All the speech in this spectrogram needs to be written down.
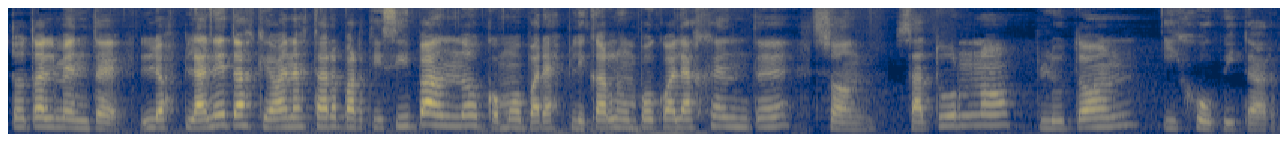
Totalmente. Los planetas que van a estar participando, como para explicarle un poco a la gente, son Saturno, Plutón y Júpiter.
